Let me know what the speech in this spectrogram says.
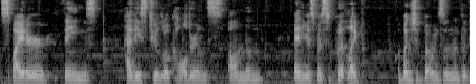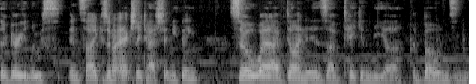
spider things have these two little cauldrons on them, and you're supposed to put like a bunch of bones in them, but they're very loose inside because they're not actually attached to anything. So what I've done is I've taken the uh, the bones and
